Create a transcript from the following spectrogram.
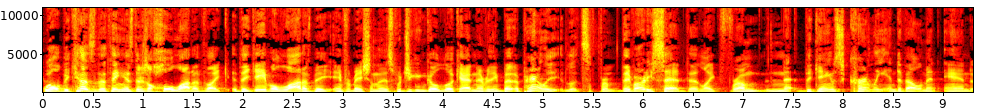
Well, because the thing is, there's a whole lot of like they gave a lot of big information on this, which you can go look at and everything. But apparently, from they've already said that like from ne- the games currently in development and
